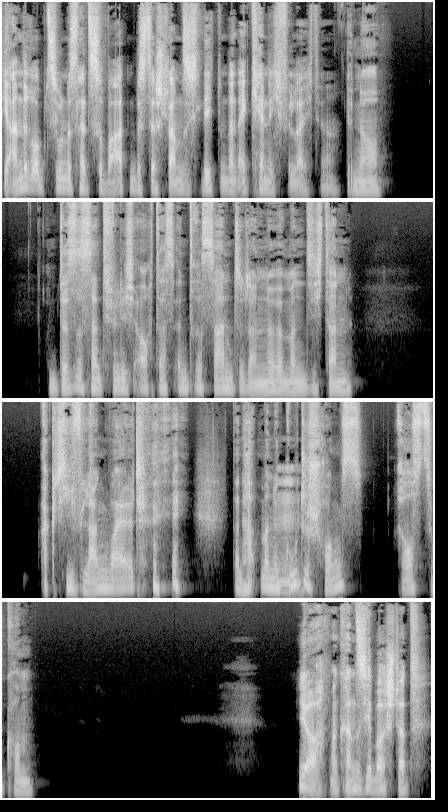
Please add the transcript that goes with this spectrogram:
Die andere Option ist halt zu warten, bis der Schlamm sich legt und dann erkenne ich vielleicht, ja. Genau. Und das ist natürlich auch das Interessante dann, ne, wenn man sich dann aktiv langweilt, dann hat man eine hm. gute Chance, rauszukommen. Ja, man kann sich aber statt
